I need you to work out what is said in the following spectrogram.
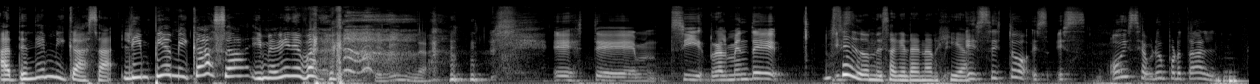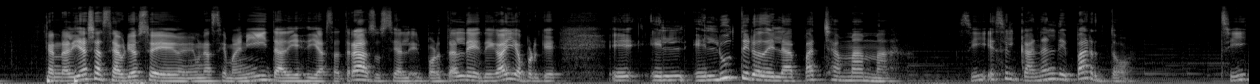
atendí en mi casa, limpié mi casa y me vine para acá. qué linda. este, sí, realmente No es- sé de dónde saqué la energía. Es esto, es, es hoy se abrió portal. Que en realidad ya se abrió hace una semanita, 10 días atrás, o sea, el, el portal de, de Gaia, porque eh, el, el útero de la Pachamama, Es el canal de parto, ¿sí?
